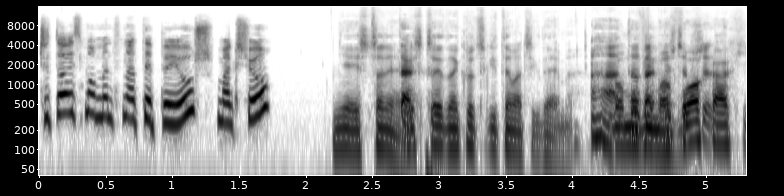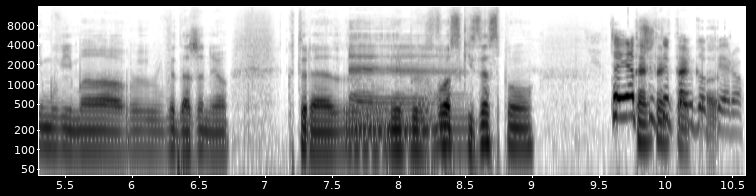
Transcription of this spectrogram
Czy to jest moment na typy już, Maksiu? Nie, jeszcze nie. Tak. Jeszcze jeden krótki temacik dajmy. Aha, Bo mówimy tak, o jeszcze przy- Włochach i mówimy o wydarzeniu, które Eee. jakby włoski zespół. To ja Tak, przy tak, tak, dopiero.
